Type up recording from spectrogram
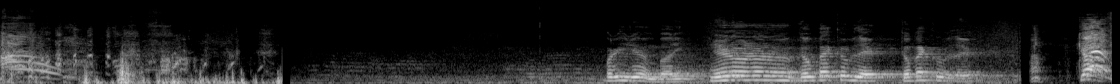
oh. What are you doing, buddy? No, no, no, no. Go back over there. Go back over there. go.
